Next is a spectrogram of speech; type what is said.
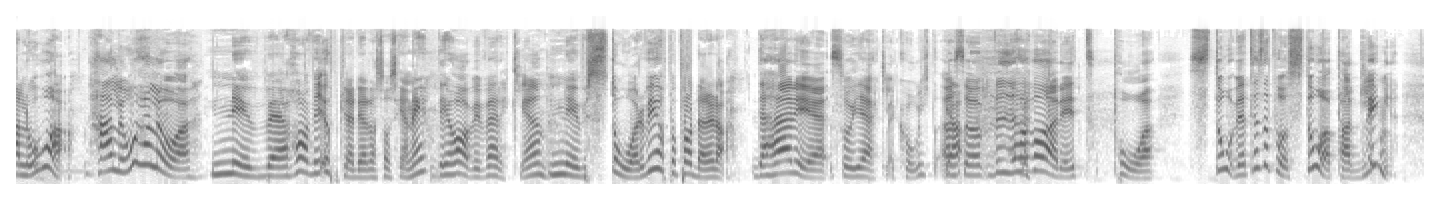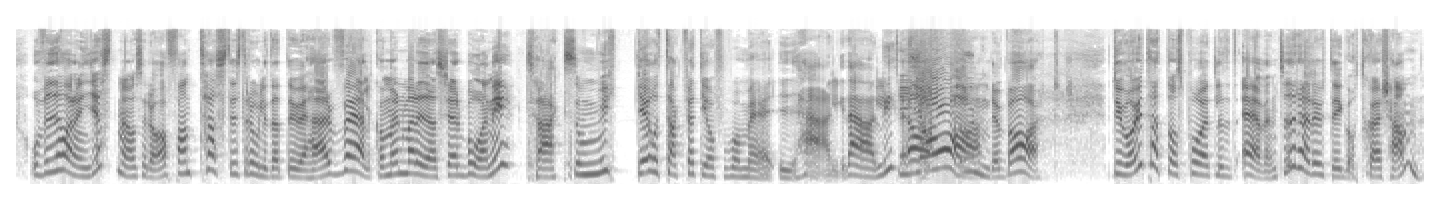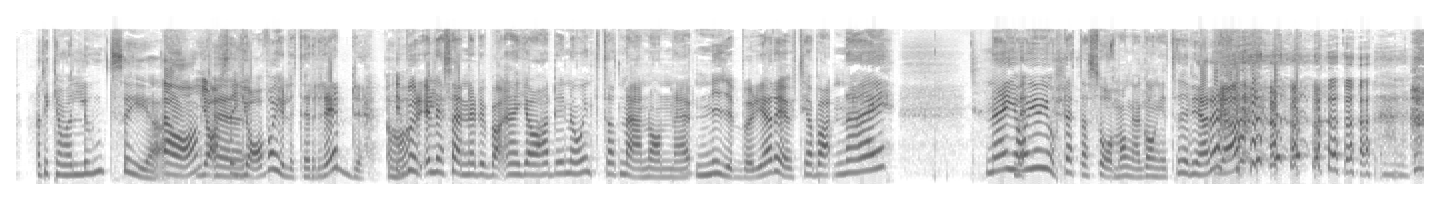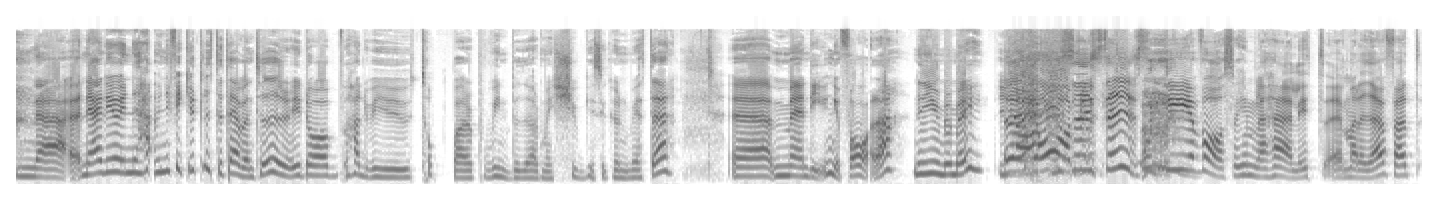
Hallå! Hallå, hallå! Nu eh, har vi uppgraderat oss, Jenny. Det har vi verkligen. Nu står vi upp och poddar idag. Det här är så jäkla coolt. Alltså, vi har varit på stå, vi har testat på ståpaddling. Och vi har en gäst med oss idag. Fantastiskt roligt att du är här. Välkommen Maria Cerboni. Tack så mycket och tack för att jag får vara med i Härligt ärligt. Ja, underbart! Du har ju tagit oss på ett litet äventyr här ute i Gottskärshamn. Ja, det kan vara lugnt säga. Ja. Ja, alltså, Eh. jag var ju lite rädd. Ja. I bör- eller sen när du bara, "Nej, jag hade nog inte tagit med någon eh, nybörjare ut. Jag bara, nej. Nej, jag har ju gjort detta så många gånger tidigare. Nej, nej det, ni, ni fick ju ett litet äventyr. Idag hade vi ju toppar på vindbyar med 20 sekundmeter. Eh, men det är ju ingen fara. Ni är ju med mig. Ja, precis! Och det var så himla härligt eh, Maria för att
